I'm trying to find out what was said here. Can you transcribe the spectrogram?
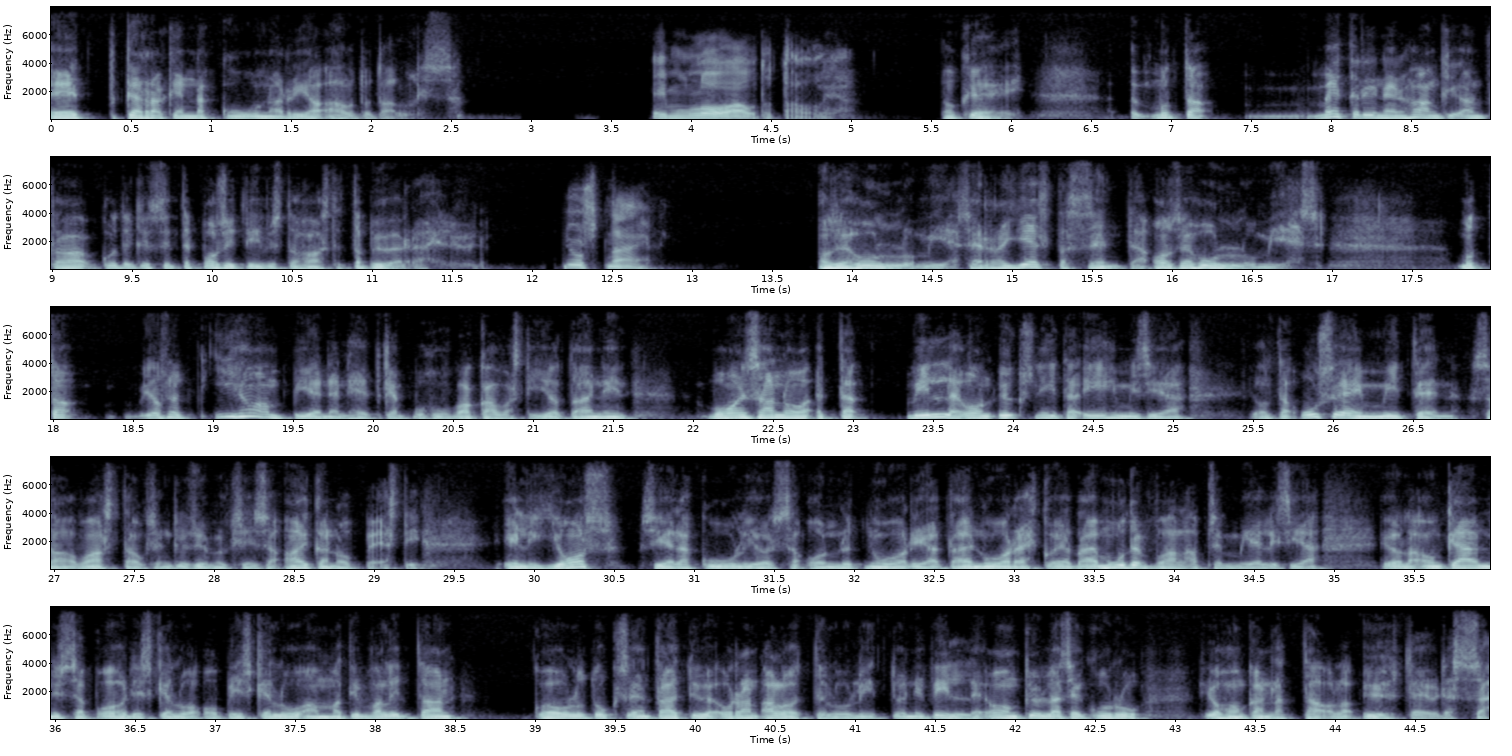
Etkä rakenna kuunaria autotallissa. Ei mulla ole autotallia. Okei. Mutta metrinen hanki antaa kuitenkin sitten positiivista haastetta pyöräilyyn. Just näin. On se hullu mies. Herra jesta sentään, on se hullu mies. Mutta jos nyt ihan pienen hetken puhun vakavasti jotain, niin voin sanoa, että Ville on yksi niitä ihmisiä, jolta useimmiten saa vastauksen kysymyksiinsä aika nopeasti. Eli jos siellä kuulijoissa on nyt nuoria tai nuorehkoja tai muuten vaan lapsenmielisiä, joilla on käynnissä pohdiskelua opiskeluun, ammatinvalintaan, koulutukseen tai työuran aloitteluun liittyen, niin Ville on kyllä se kuru, johon kannattaa olla yhteydessä.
